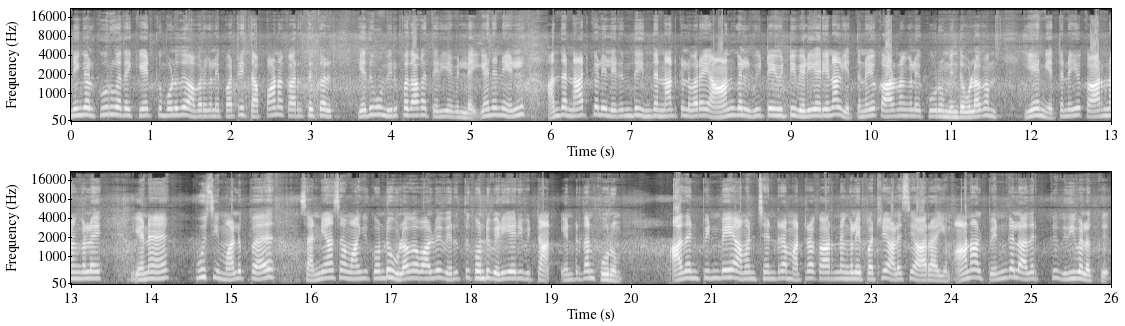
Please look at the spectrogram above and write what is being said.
நீங்கள் கூறுவதைக் கேட்கும்பொழுது அவர்களைப் பற்றி தப்பான கருத்துக்கள் எதுவும் இருப்பதாக தெரியவில்லை. ஏனெனில் அந்த நாட்களிலிருந்து இந்த நாட்கள் வரை ஆண்கள் வீட்டை விட்டு வெளியேறினால் எத்தனையோ காரணங்களை கூறும் இந்த உலகம். ஏன் எத்தனையோ காரணங்களை என பூசி மழுப்ப சந்நியாசம் வாங்கிக்கொண்டு உலக வாழ்வை வெறுத்துக்கொண்டு வெளியேறிவிட்டான் என்றுதான் கூறும். அதன் பின்பே அவன் சென்ற மற்ற காரணங்களைப் பற்றி அலசி ஆராயும். ஆனால் பெண்கள் அதற்கு விதிவிலக்கு.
